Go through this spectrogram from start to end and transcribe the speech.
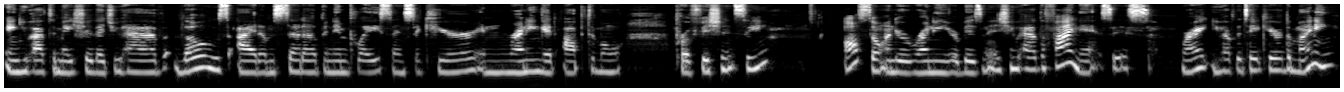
and you have to make sure that you have those items set up and in place and secure and running at optimal proficiency. Also, under running your business, you have the finances, right? You have to take care of the money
